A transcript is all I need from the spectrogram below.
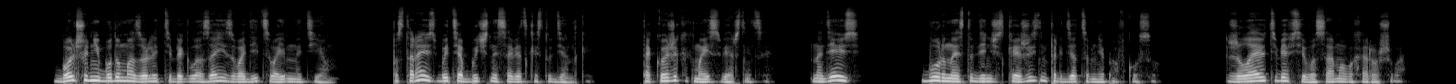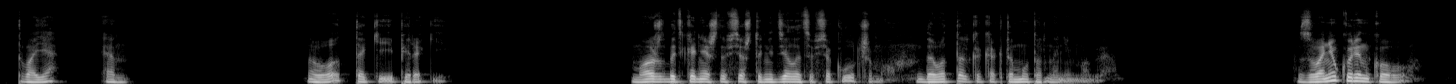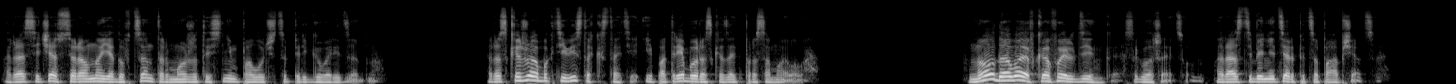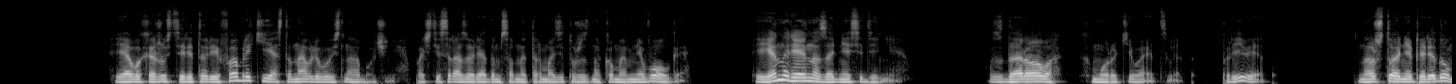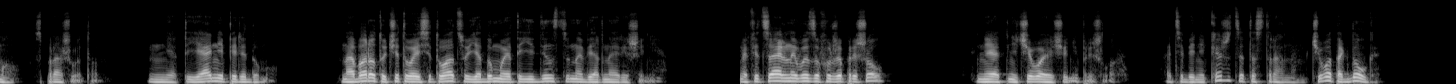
Больше не буду мозолить тебе глаза и изводить своим нытьем. Постараюсь быть обычной советской студенткой. Такой же, как мои сверстницы. Надеюсь, бурная студенческая жизнь придется мне по вкусу. Желаю тебе всего самого хорошего. Твоя Н. Вот такие пироги. Может быть, конечно, все, что не делается, все к лучшему. Да вот только как-то муторно немного. Звоню Куренкову. Раз сейчас все равно еду в центр, может и с ним получится переговорить заодно. Расскажу об активистах, кстати, и потребую рассказать про Самойлова. «Ну, давай в кафе «Льдинка», — соглашается он, — «раз тебе не терпится пообщаться». Я выхожу с территории фабрики и останавливаюсь на обочине. Почти сразу рядом со мной тормозит уже знакомая мне «Волга». И я ныряю на заднее сиденье. «Здорово», — хмуро кивает Цвет. «Привет». «Ну что, не передумал?» — спрашивает он. «Нет, я не передумал. Наоборот, учитывая ситуацию, я думаю, это единственно верное решение. Официальный вызов уже пришел?» «Нет, ничего еще не пришло. А тебе не кажется это странным? Чего так долго?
